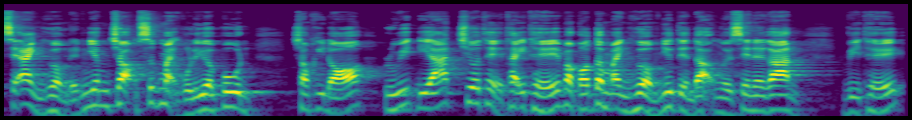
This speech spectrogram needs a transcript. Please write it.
sẽ ảnh hưởng đến nghiêm trọng sức mạnh của Liverpool. Trong khi đó, Luis Diaz chưa thể thay thế và có tầm ảnh hưởng như tiền đạo người Senegal. Vì thế,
